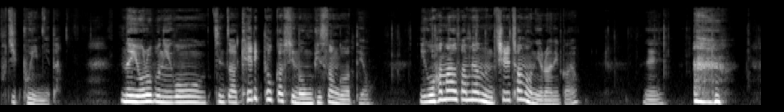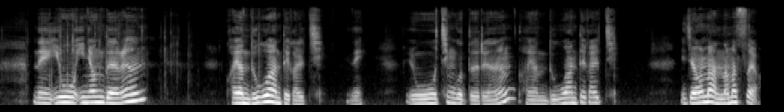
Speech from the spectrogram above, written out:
부직포입니다. 근데 여러분 이거 진짜 캐릭터 값이 너무 비싼 것 같아요. 이거 하나 사면은 7,000원이라니까요. 네. 네, 요 인형들은 과연 누구한테 갈지. 네. 요 친구들은 과연 누구한테 갈지. 이제 얼마 안 남았어요.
